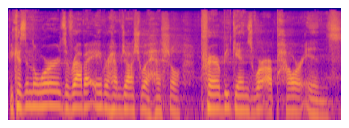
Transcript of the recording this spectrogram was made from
Because, in the words of Rabbi Abraham Joshua Heschel, prayer begins where our power ends.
